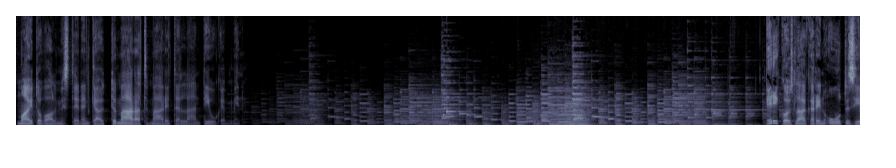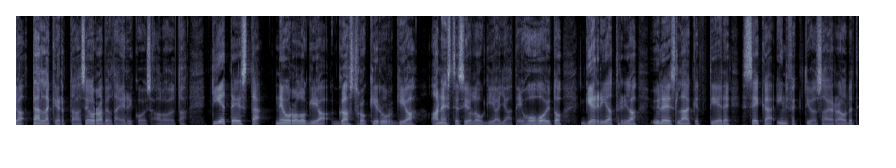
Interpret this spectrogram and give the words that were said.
maitovalmisteiden käyttömäärät määritellään tiukemmin. Erikoislääkärin uutisia tällä kertaa seuraavilta erikoisaloilta. Tieteestä, neurologia, gastrokirurgia, anestesiologia ja tehohoito, geriatria, yleislääketiede sekä infektiosairaudet.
